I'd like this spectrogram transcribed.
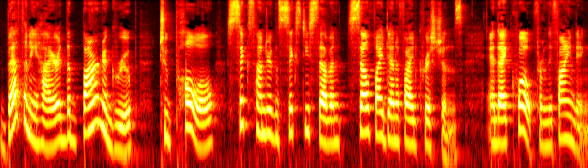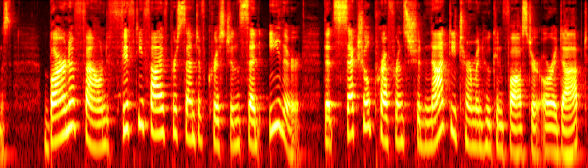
Bethany hired the Barna Group to poll 667 self identified Christians, and I quote from the findings Barna found 55% of Christians said either that sexual preference should not determine who can foster or adopt,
